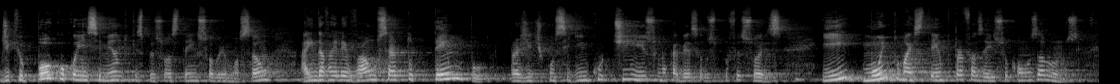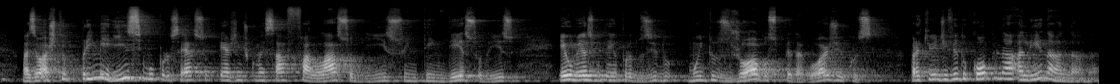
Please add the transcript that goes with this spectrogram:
de que o pouco conhecimento que as pessoas têm sobre emoção ainda vai levar um certo tempo para a gente conseguir incutir isso na cabeça dos professores e muito mais tempo para fazer isso com os alunos. Mas eu acho que o primeiríssimo processo é a gente começar a falar sobre isso, entender sobre isso. Eu mesmo tenho produzido muitos jogos pedagógicos para que o indivíduo compre na, ali na, na,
